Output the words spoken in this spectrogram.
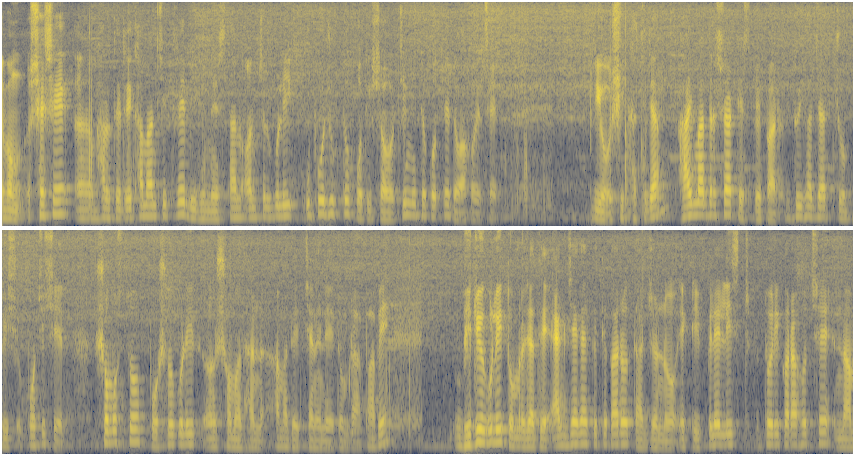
এবং শেষে ভারতের রেখা মানচিত্রে বিভিন্ন স্থান অঞ্চলগুলি উপযুক্ত প্রতীকসহ চিহ্নিত করতে দেওয়া হয়েছে। প্রিয় শিক্ষার্থীরা, হাই মাদ্রাসা টেস্ট পেপার দুই হাজার চব্বিশ পঁচিশের সমস্ত প্রশ্নগুলির সমাধান আমাদের চ্যানেলে তোমরা পাবে। ভিডিওগুলি তোমরা যাতে এক জায়গায় পেতে পারো, তার জন্য একটি প্লে লিস্ট তৈরি করা হচ্ছে। নাম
